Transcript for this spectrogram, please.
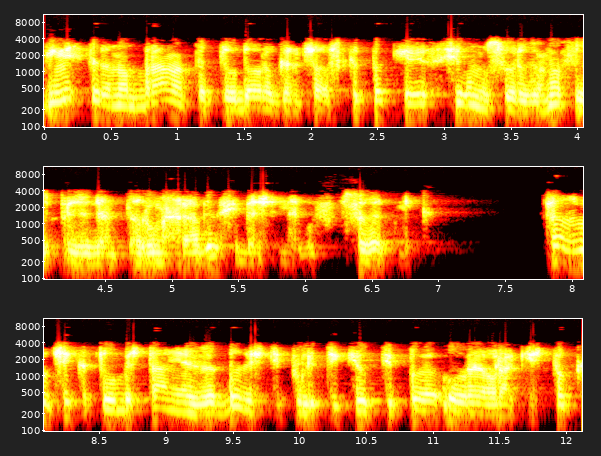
Министъра на отбраната Теодора Ганчовска пък е силно свързана с президента Румен Радев и беше негов съветник. Това звучи като обещание за бъдещи политики от типа Орел Ракиштук,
